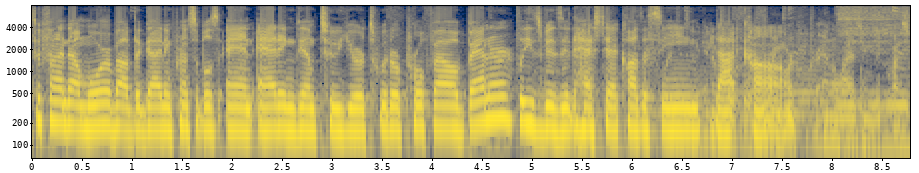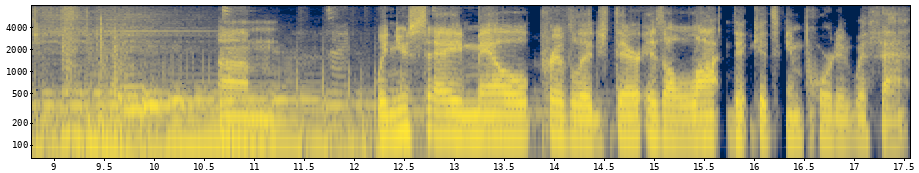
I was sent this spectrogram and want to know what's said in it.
To find out more about the guiding principles and adding them to your Twitter profile banner, please visit hashtag causeascene.com. For analyzing the question. Um, when you say male privilege, there is a lot that gets imported with that.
